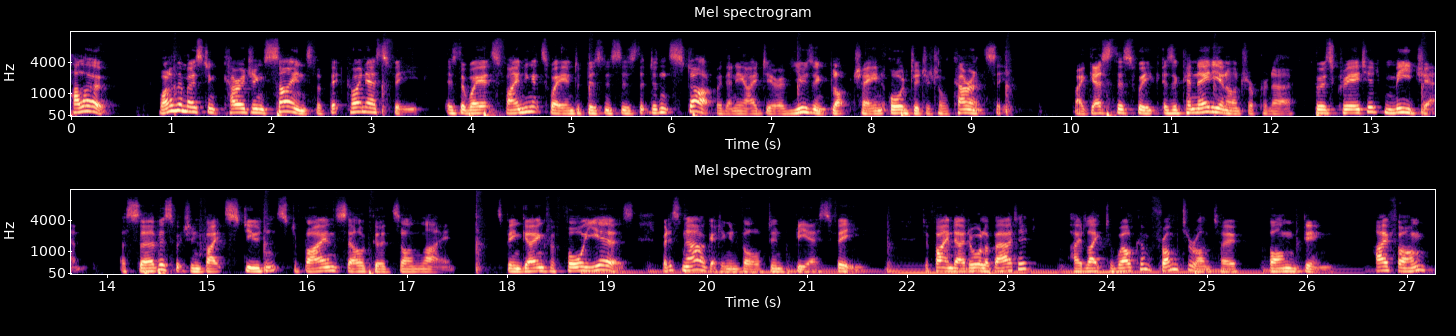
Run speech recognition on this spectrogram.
Hello. One of the most encouraging signs for Bitcoin SV is the way it's finding its way into businesses that didn't start with any idea of using blockchain or digital currency. My guest this week is a Canadian entrepreneur who has created MeGem, a service which invites students to buy and sell goods online. It's been going for four years, but it's now getting involved in BSV. To find out all about it, I'd like to welcome from Toronto Fong Ding. Hi, Fong.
